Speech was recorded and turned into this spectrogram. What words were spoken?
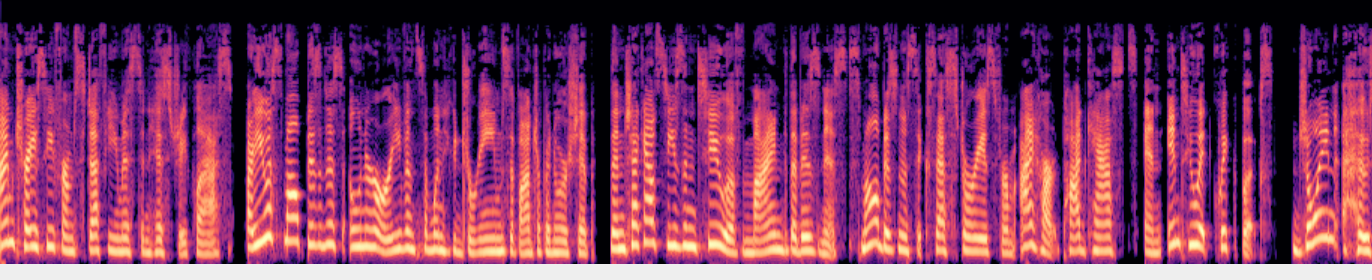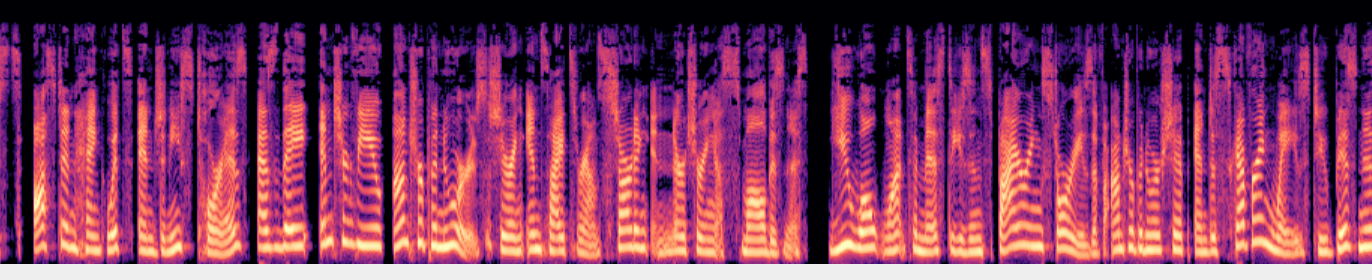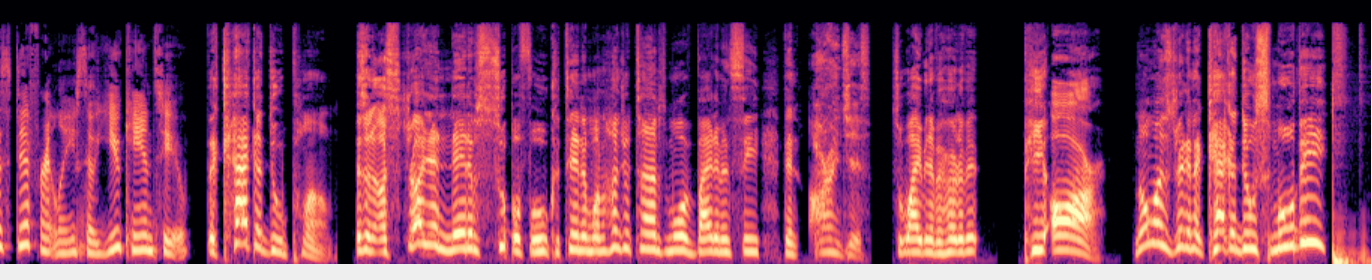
I'm Tracy from Stuff You Missed in History class. Are you a small business owner or even someone who dreams of entrepreneurship? Then check out season two of Mind the Business Small Business Success Stories from iHeart Podcasts and Intuit QuickBooks. Join hosts Austin Hankwitz and Janice Torres as they interview entrepreneurs sharing insights around starting and nurturing a small business. You won't want to miss these inspiring stories of entrepreneurship and discovering ways to business differently so you can too. The Kakadu plum is an Australian native superfood containing 100 times more vitamin C than oranges. So why have you never heard of it? PR. No one's drinking a Kakadu smoothie?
